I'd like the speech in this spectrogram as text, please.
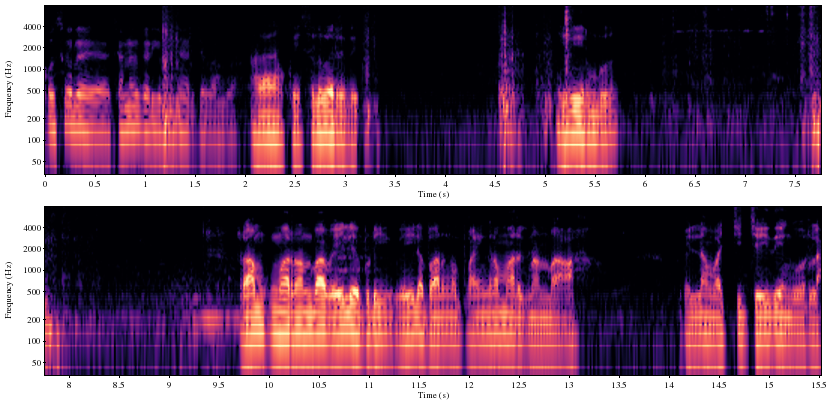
கொசுவில் சன்னலுக்கு அடிக்க முடியாது அடிச்சிடலாங்களா அதான் சிலுவர் இது. இது இரும்பு. ராம்குமார் நண்பா வெயில் எப்படி? வெயிலை பாருங்கள் பயங்கரமாக இருக்கு நண்பா. வெள்ளம் வச்சு செய்து எங்கள் ஊரில்.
